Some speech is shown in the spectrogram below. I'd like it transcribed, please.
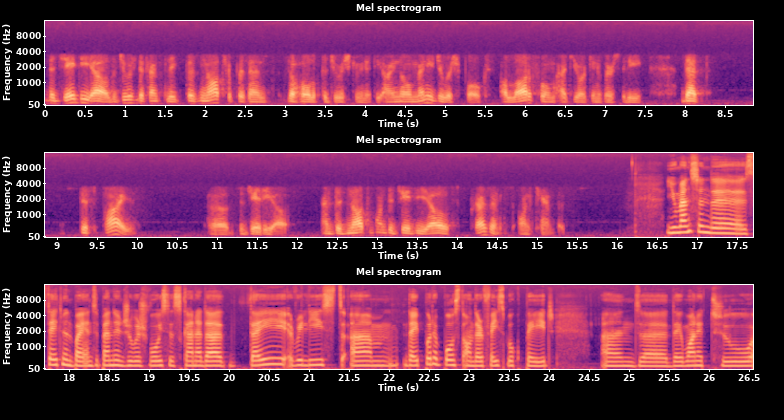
the JDL, the Jewish Defense League, does not represent the whole of the Jewish community. I know many Jewish folks, a lot of whom at York University, that despise uh, the JDL and did not want the JDL's presence on campus. You mentioned the statement by Independent Jewish Voices Canada. They released, um, they put a post on their Facebook page, and uh, they wanted to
